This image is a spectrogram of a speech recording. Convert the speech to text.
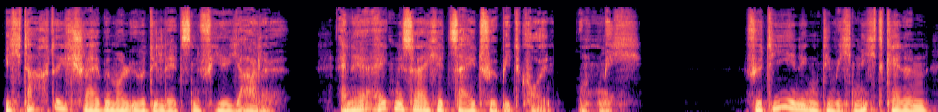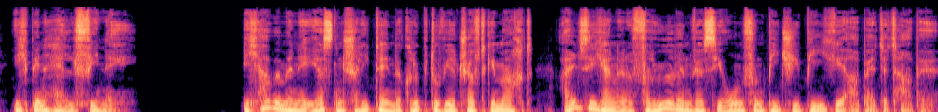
Ich dachte, ich schreibe mal über die letzten vier Jahre. Eine ereignisreiche Zeit für Bitcoin und mich. Für diejenigen, die mich nicht kennen, ich bin Hal Finney. Ich habe meine ersten Schritte in der Kryptowirtschaft gemacht, als ich an einer früheren Version von PGP gearbeitet habe,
